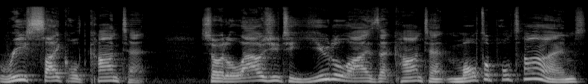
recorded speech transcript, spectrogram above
recycled content. So it allows you to utilize that content multiple times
